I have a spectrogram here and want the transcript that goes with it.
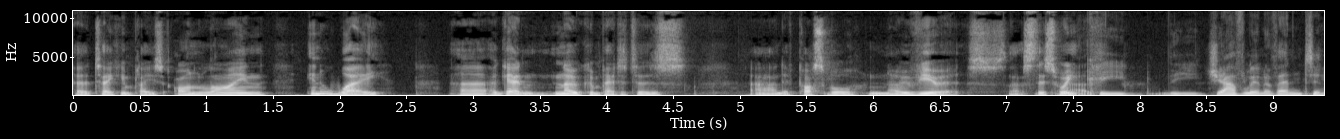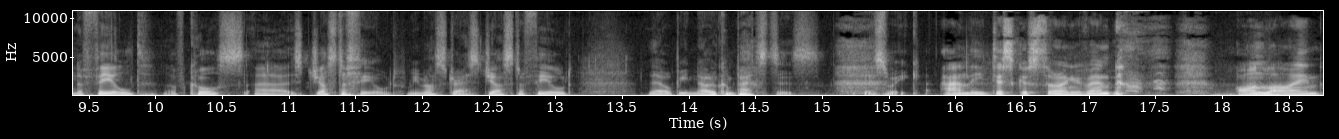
uh, taking place online in a way. Uh, again, no competitors, and if possible, no viewers. That's this week. uh, the the javelin event in the field, of course, uh, it's just a field. We must stress, just a field. There will be no competitors this week. and the discus throwing event online,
